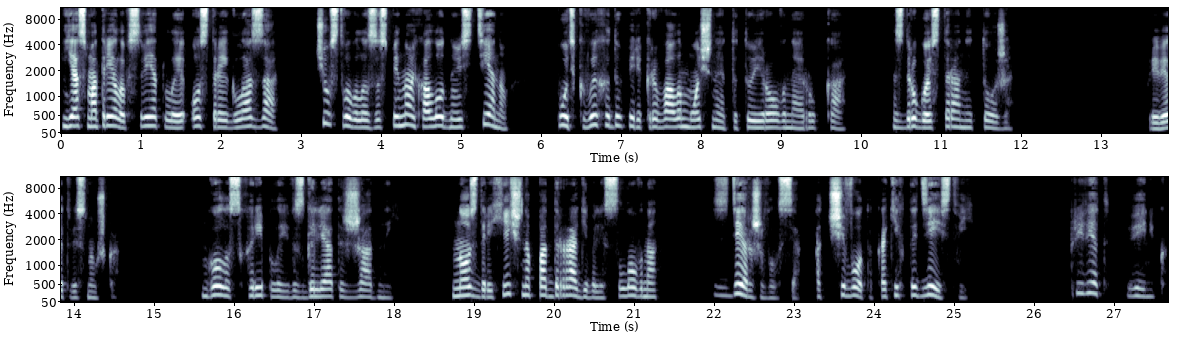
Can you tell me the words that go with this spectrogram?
Я смотрела в светлые, острые глаза, чувствовала за спиной холодную стену, путь к выходу перекрывала мощная татуированная рука. С другой стороны тоже. «Привет, Веснушка». Голос хриплый, взгляд жадный. Ноздри хищно подрагивали, словно сдерживался от чего-то, каких-то действий. «Привет, Веник».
